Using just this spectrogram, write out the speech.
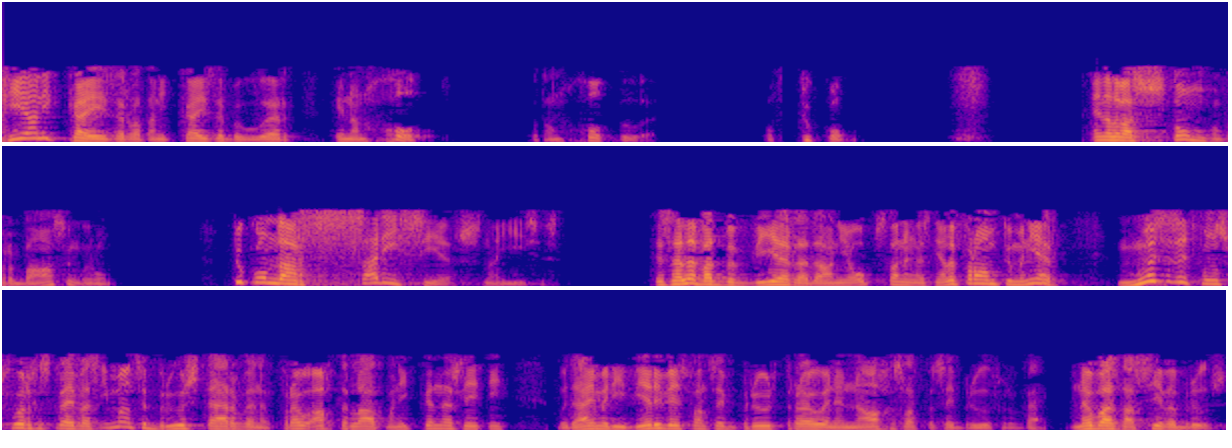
"Gee aan die keiser wat aan die keiser behoort en aan God wat aan God behoort of toekom." En hulle was stom van verbasing oor hom. Toe kom daar Sadduseërs na Jesus. Dis hulle wat beweer dat daar nie opstanding is nie. Hulle vra hom toe: "Meneer, Moses het vir ons voorgeskryf as iemand se broer sterwe en 'n vrou agterlaat, maar nie kinders het nie, moet hy met die weduwee van sy broer trou en 'n nageslag vir sy broer verwek. Nou was daar sewe broers.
